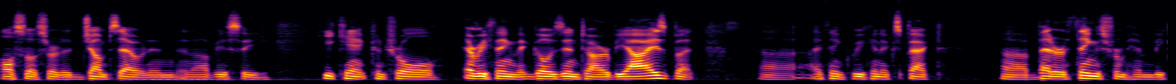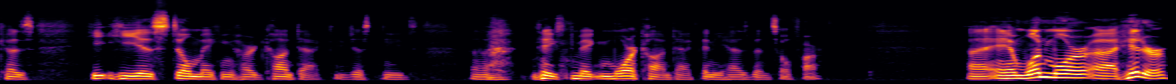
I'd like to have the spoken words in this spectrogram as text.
also sort of jumps out, and, and, obviously he can't control everything that goes into RBIs, but uh, I think we can expect uh, better things from him because he, he is still making hard contact. He just needs uh, needs to make more contact than he has been so far. Uh, and one more hitter,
